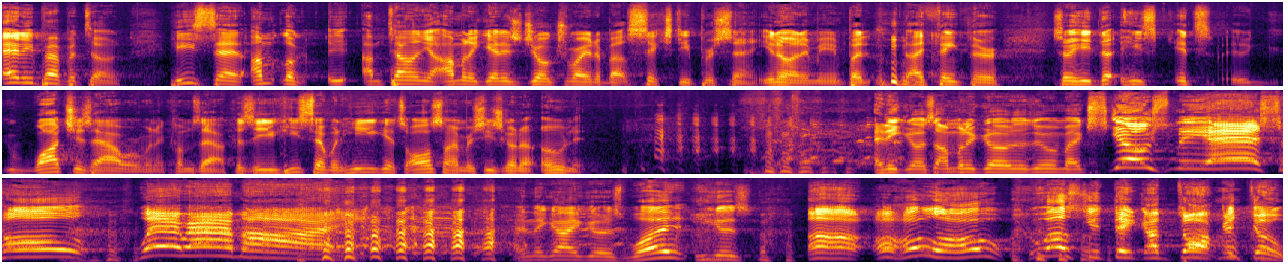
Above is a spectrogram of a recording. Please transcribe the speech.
Eddie Pepitone. He said, "I'm look. I'm telling you, I'm going to get his jokes right about sixty percent. You know what I mean? But I think they're so he he's it's watch his hour when it comes out because he he said when he gets Alzheimer's, he's going to own it. and he goes, I'm going to go to the room. Excuse me, asshole. Where am I? and the guy goes, What? He goes, Uh, oh, hello. Who else do you think I'm talking to?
